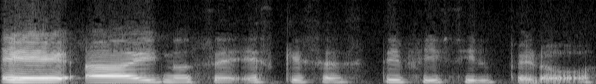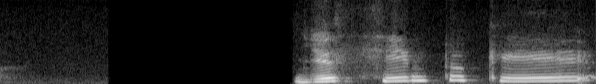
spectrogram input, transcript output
eh, ay, no sé, es que eso es difícil, pero yo siento que...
